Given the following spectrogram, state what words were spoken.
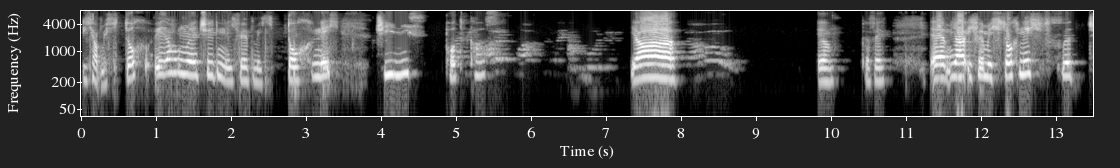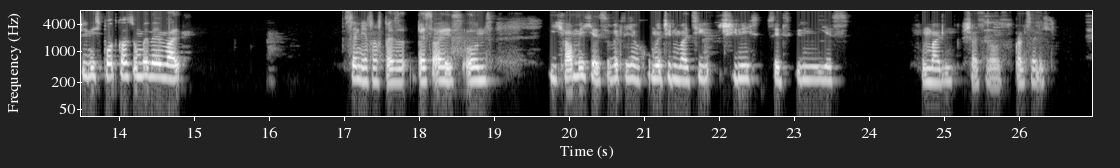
Ich habe mich doch wiederum entschieden. Ich werde mich doch nicht Genies Podcast. Ja. Ja, perfekt. Ähm, ja, ich will mich doch nicht für Genies Podcast umbenennen, weil Sandy einfach besser, besser ist. Und ich habe mich jetzt wirklich auch umentschieden, weil Genie sieht irgendwie jetzt von beiden scheiße aus, ganz ehrlich.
